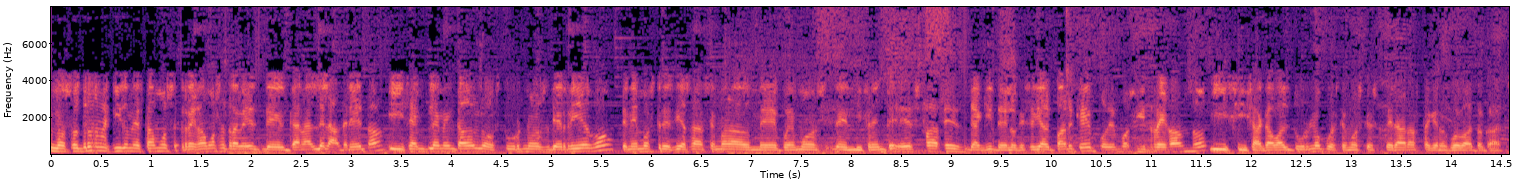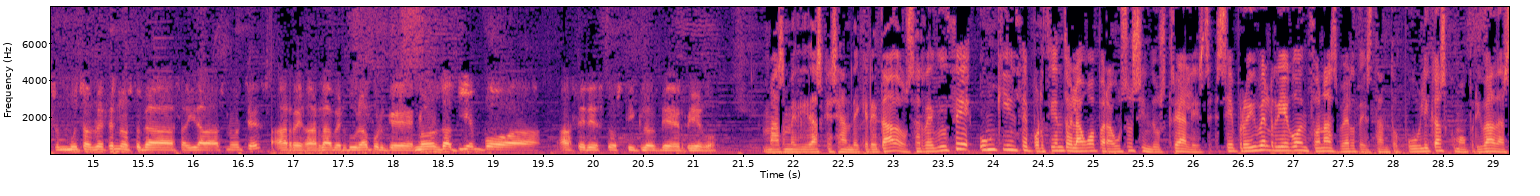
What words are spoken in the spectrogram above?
Nosotros aquí donde estamos regamos a través del canal de la Dreta y se ha implementado los turnos de riego. Tenemos tres días a la semana donde podemos, en diferentes fases de aquí, de lo que sería el parque, podemos ir regando y si se acaba el turno, pues tenemos que esperar hasta que nos vuelva a tocar. Muchas veces nos toca salir a las noches a regar la verdura porque no nos da tiempo a, hacer estos ciclos de riego más medidas que se han decretado. Se reduce un 15% el agua para usos industriales. Se prohíbe el riego en zonas verdes, tanto públicas como privadas.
